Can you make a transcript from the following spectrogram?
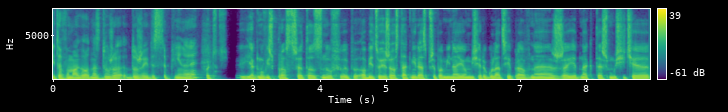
i to wymaga od nas dużo, dużej dyscypliny. Choć jak mówisz prostsze, to znów y, obiecuję, że ostatni raz przypominają mi się regulacje prawne, że jednak też musicie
